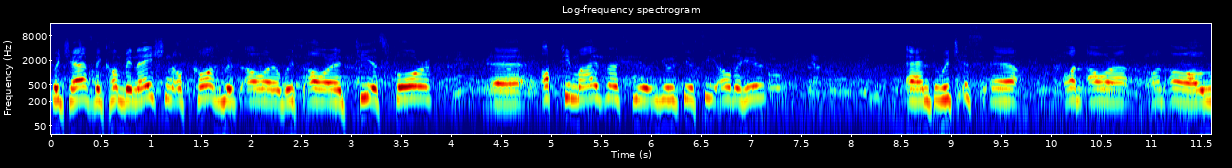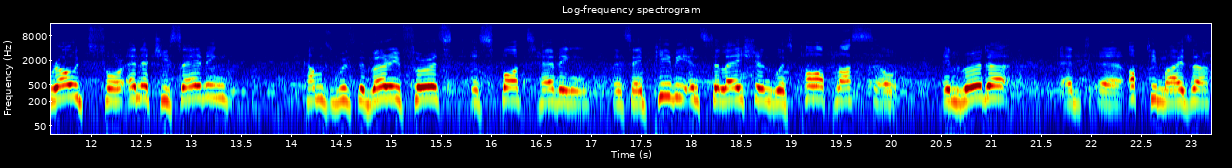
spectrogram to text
which has the combination, of course, with our, with our TS4 uh, optimizers you, you, you, see over here, and which is on, our, on our road for energy saving comes with the very first uh, spot having, let's say, PV installation with Power Plus, so inverter and uh, optimizer,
